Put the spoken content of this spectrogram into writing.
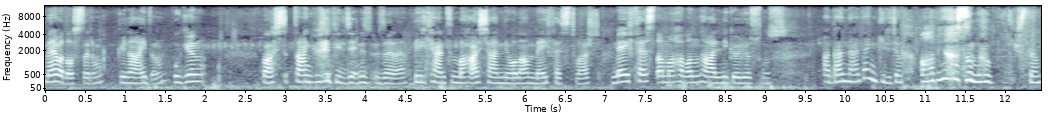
Merhaba dostlarım, günaydın. Bugün başlıktan görebileceğiniz üzere Bilkent'in bahar şenliği olan Mayfest var. Mayfest ama havanın halini görüyorsunuz. Ay ben nereden gireceğim? Abi aslında girsem.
